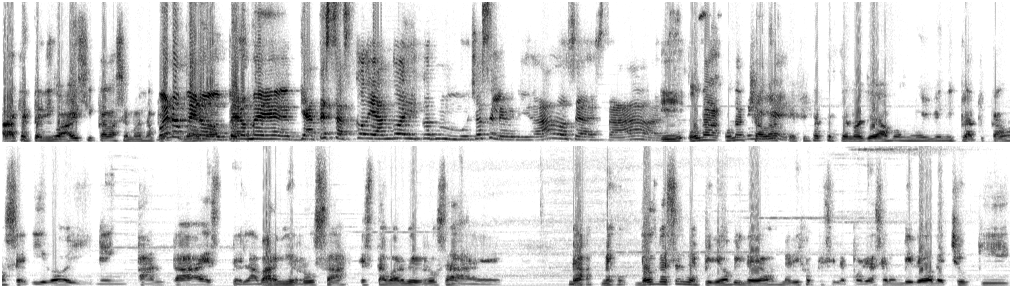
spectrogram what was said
¿Para qué te digo? Ay, sí, cada semana. Pues, bueno, pero, pero me, ya te estás codeando ahí con mucha celebridad, o sea, está... Y una, una chava que fíjate que nos llevamos muy bien y platicamos seguido y me encanta, este, la Barbie rusa, esta Barbie rusa... Eh, dos veces me pidió videos, me dijo que si le podía hacer un video de Chucky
